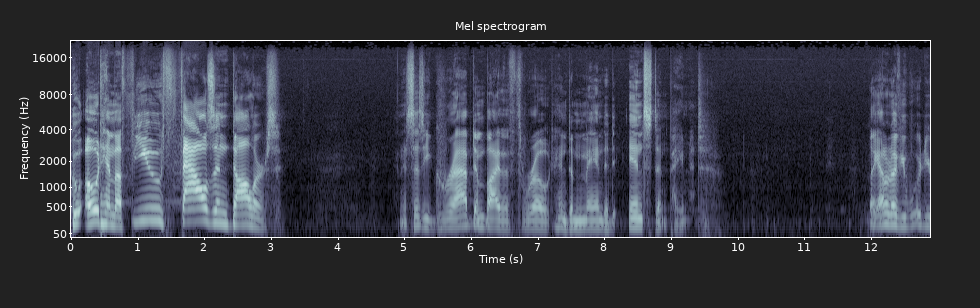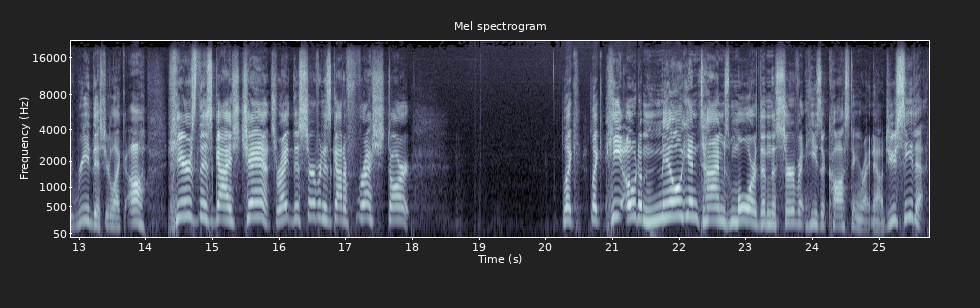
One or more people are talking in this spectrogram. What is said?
who owed him a few thousand dollars. And it says he grabbed him by the throat and demanded instant payment. Like, I don't know if you, when you read this, you're like, oh, here's this guy's chance, right? This servant has got a fresh start. Like, like he owed a million times more than the servant he's accosting right now. Do you see that?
